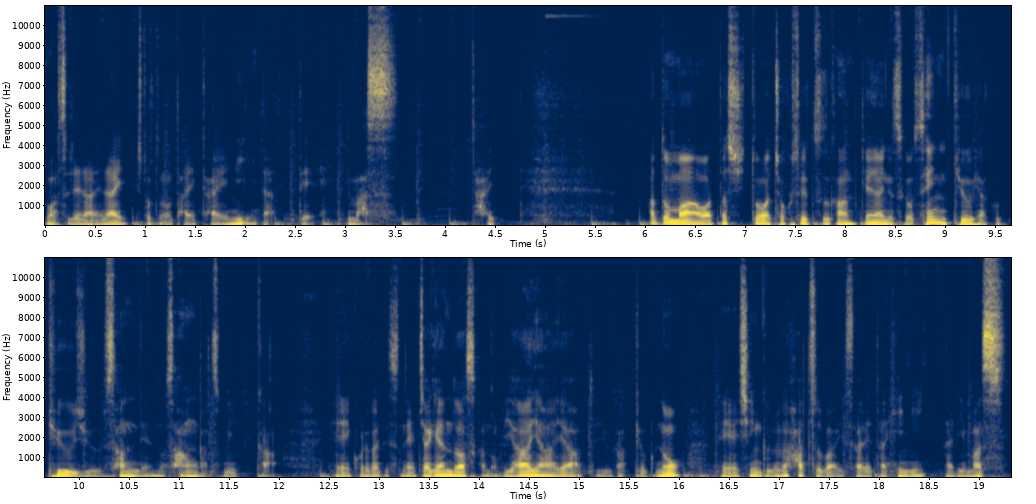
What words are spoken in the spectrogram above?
忘れられない一つの大会になっています。はい。あとまあ私とは直接関係ないんですけど、1993年の3月3日、えー、これがですね、ジャギアスカのヤーヤーヤーという楽曲の、えー、シングルが発売された日になります。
